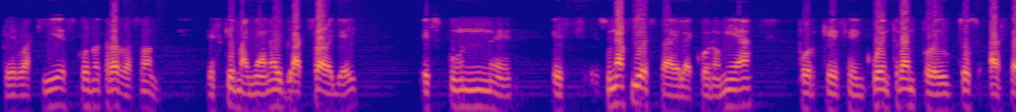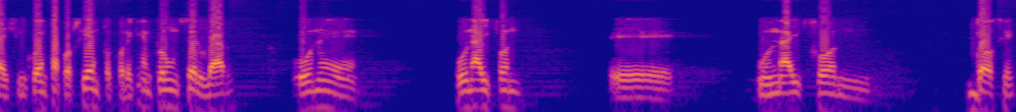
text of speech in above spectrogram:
pero aquí es con otra razón. Es que mañana el Black Friday es, un, eh, es una fiesta de la economía porque se encuentran productos hasta el 50%. Por ejemplo, un celular, un, eh, un iPhone, eh, un iPhone 12,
